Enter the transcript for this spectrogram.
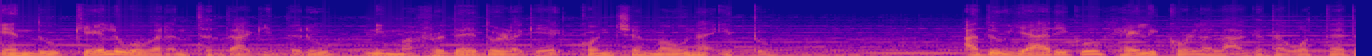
ಎಂದು ಕೇಳುವವರಂಥದ್ದಾಗಿದ್ದರೂ ನಿಮ್ಮ ಹೃದಯದೊಳಗೆ ಕೊಂಚ ಮೌನ ಇತ್ತು. ಅದು ಯಾರಿಗೂ ಹೇಳಿಕೊಳ್ಳಲಾಗದ ಒತ್ತಡ,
